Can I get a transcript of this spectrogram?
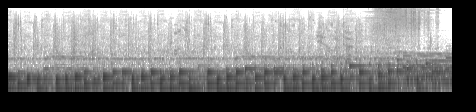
Yeah, like that.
